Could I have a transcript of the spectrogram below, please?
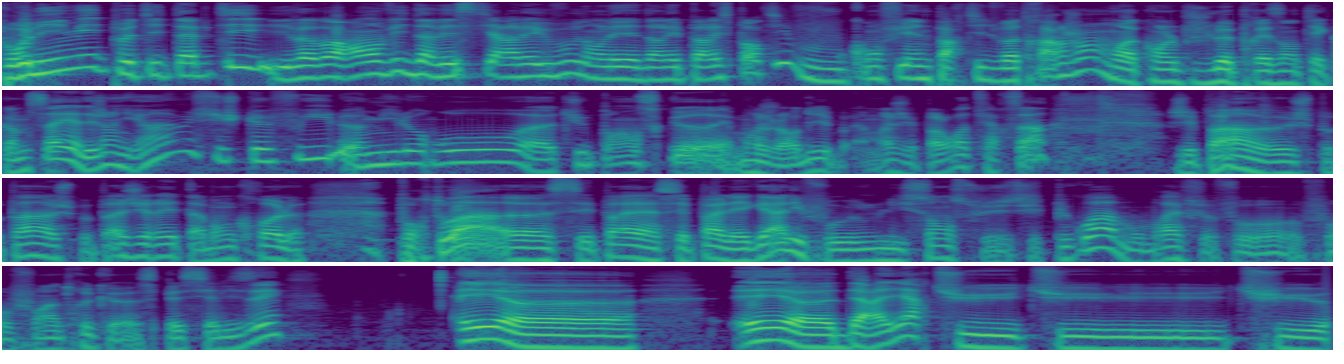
Pour limite, petit à petit, il va avoir envie d'investir avec vous dans les, dans les paris sportifs. Vous vous confiez une partie de votre argent. Moi, quand je le présentais comme ça, il y a des gens qui disent, ah, mais si je te file 1000 euros, euh, tu penses que. Et moi, je leur dis, bah, moi, j'ai pas le droit de faire ça. J'ai pas, euh, je peux pas, je peux pas gérer ta bankroll pour toi. c'est pas, c'est pas légal. Il faut une licence, je sais plus quoi. Bon, bref, faut, faut, faut, un truc spécialisé. Et, et derrière, tu, tu, tu,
